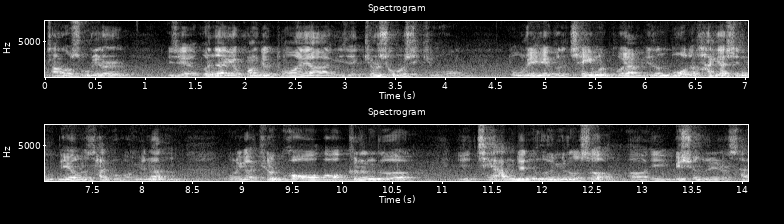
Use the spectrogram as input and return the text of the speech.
자로서 우리를 이제 언약의 관계를 통하여 이제 결속을 시키고 또 우리에게 그 책임을 부여함 이런 모든 하게 하신 내용을 살펴보면은 우리가 결코 어, 그런 그 이 제한된 의미로서 어, 이 미셔너리를 사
